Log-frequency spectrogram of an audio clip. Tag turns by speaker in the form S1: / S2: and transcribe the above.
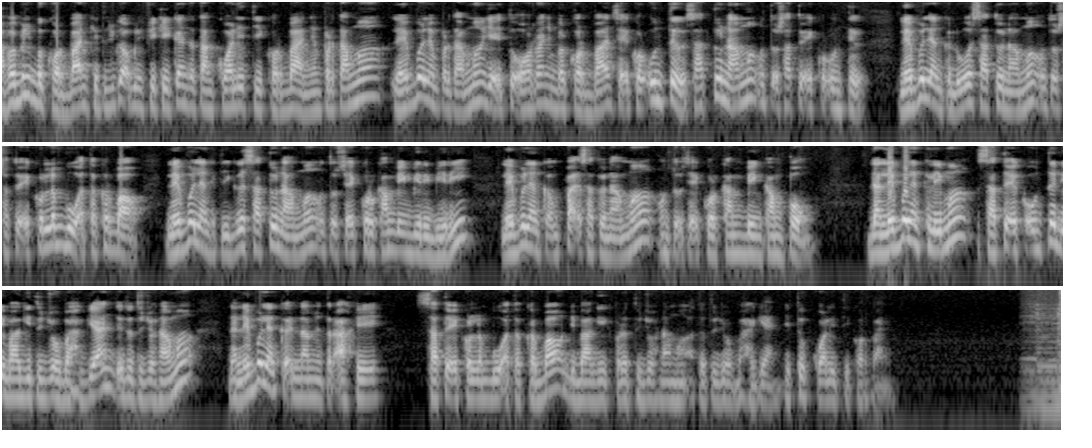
S1: Apabila berkorban, kita juga boleh fikirkan tentang kualiti korban. Yang pertama, level yang pertama iaitu orang yang berkorban seekor unta. Satu nama untuk satu ekor unta. Level yang kedua, satu nama untuk satu ekor lembu atau kerbau. Level yang ketiga, satu nama untuk seekor kambing biri-biri. Level yang keempat, satu nama untuk seekor kambing kampung. Dan level yang kelima, satu ekor unta dibahagi tujuh bahagian, iaitu tujuh nama. Dan level yang keenam yang terakhir, satu ekor lembu atau kerbau dibagi kepada tujuh nama atau tujuh bahagian. Itu kualiti korban. Thank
